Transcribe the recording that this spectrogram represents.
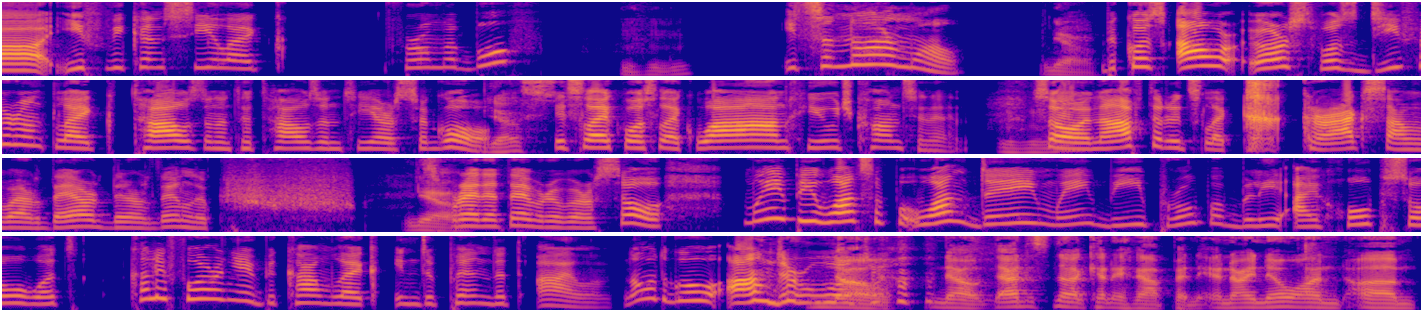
uh, if we can see like from above, Mhm. it's a normal. Yeah. because our earth was different like thousand and a thousand years ago Yes. it's like was like one huge continent Mhm. so and after it's like crack somewhere there there then like Yeah. spread it everywhere so maybe once one day maybe probably i hope so what california become like independent island not go underwater No, no, that is not going to happen. And I know on, um,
